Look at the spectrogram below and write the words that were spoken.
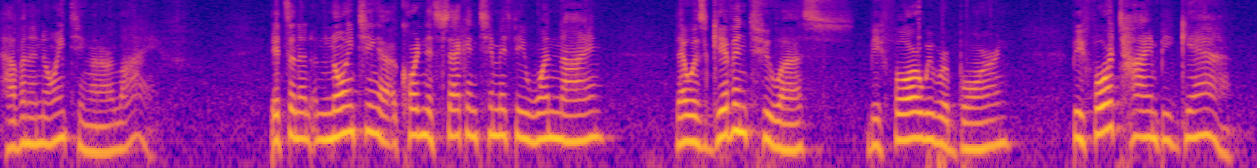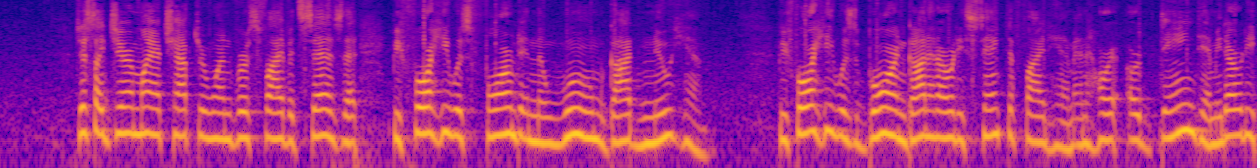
have an anointing on our life, it's an anointing, according to 2 Timothy 1 9, that was given to us before we were born before time began. Just like Jeremiah chapter 1, verse 5, it says that before he was formed in the womb, God knew him. Before he was born, God had already sanctified him and ordained him. He'd already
